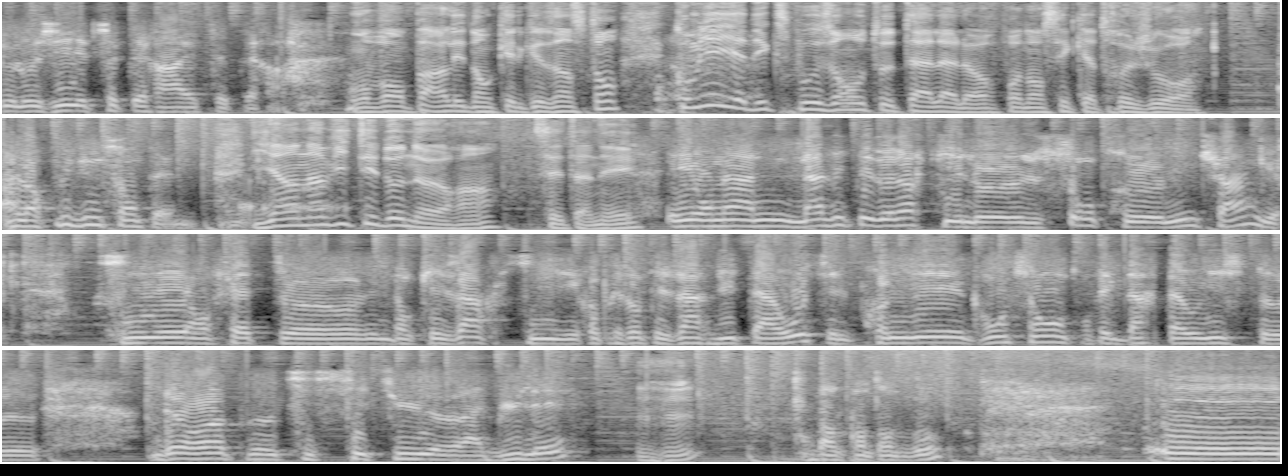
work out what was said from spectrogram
kinésiologie, etc., etc. On va en parler dans quelques instants. Combien il y a d'exposants au total alors pendant ces quatre jours? Alors plus d'une centaine. Il y a un invité d'honneur hein, cette année. Et on a un invité d'honneur qui est le centre Minchang, qui est en fait euh, donc les arts qui représentent les arts du Tao. C'est le premier grand centre en fait d'art taoïste euh, d'Europe euh, qui se situe à Bullet, Mhm. dans le canton de Vaud. Et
